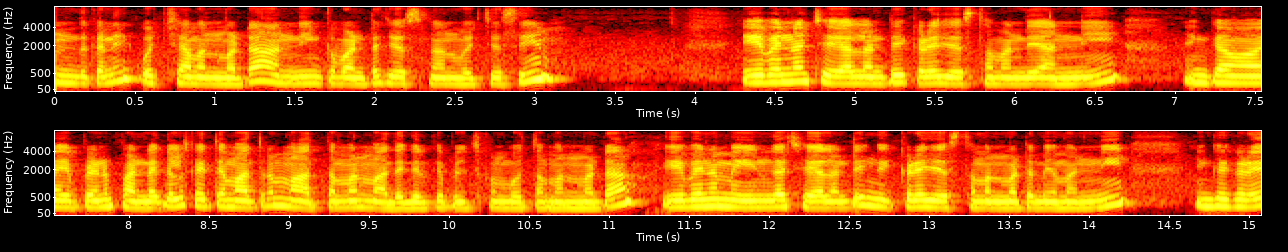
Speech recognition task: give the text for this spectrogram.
అందుకని వచ్చామన్నమాట. అన్నీ ఇంకా వంట చేస్తున్నాను వచ్చేసి. ఏవైనా చేయాలంటే ఇక్కడే చేస్తామండి అన్నీ. ఇంకా ఎప్పుడైనా పండగలకైతే అయితే మాత్రం మా అత్తమ్మని మా దగ్గరికి పిలుచుకొని పోతామన్నమాట. ఏవైనా మెయిన్గా చేయాలంటే ఇంక ఇక్కడే చేస్తామన్నమాట మేమన్నీ. ఇంకా ఇక్కడే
